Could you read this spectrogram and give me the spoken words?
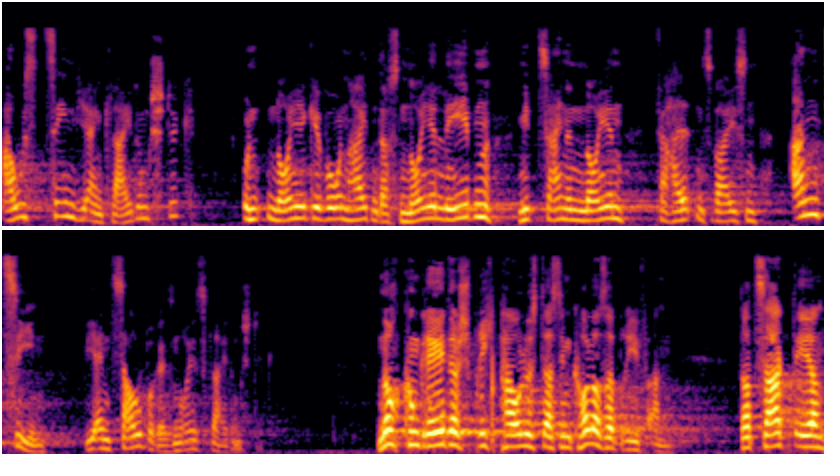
ausziehen wie ein Kleidungsstück und neue Gewohnheiten, das neue Leben mit seinen neuen Verhaltensweisen anziehen wie ein sauberes neues Kleidungsstück. Noch konkreter spricht Paulus das im Kolosserbrief an. Dort sagt er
